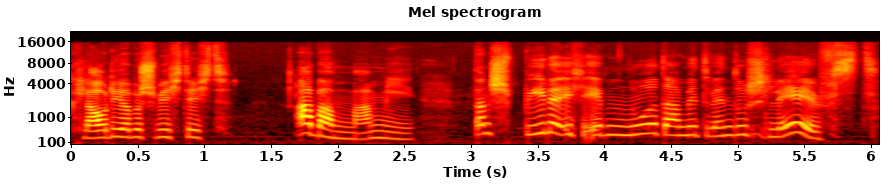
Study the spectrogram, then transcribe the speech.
Claudia beschwichtigt, aber Mami, dann spiele ich eben nur damit, wenn du schläfst.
